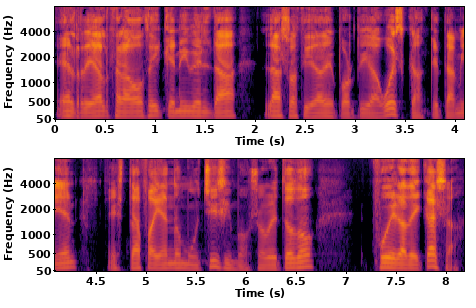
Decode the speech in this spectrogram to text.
el Real Zaragoza y qué nivel da la Sociedad Deportiva Huesca, que también está fallando muchísimo, sobre todo fuera de casa.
